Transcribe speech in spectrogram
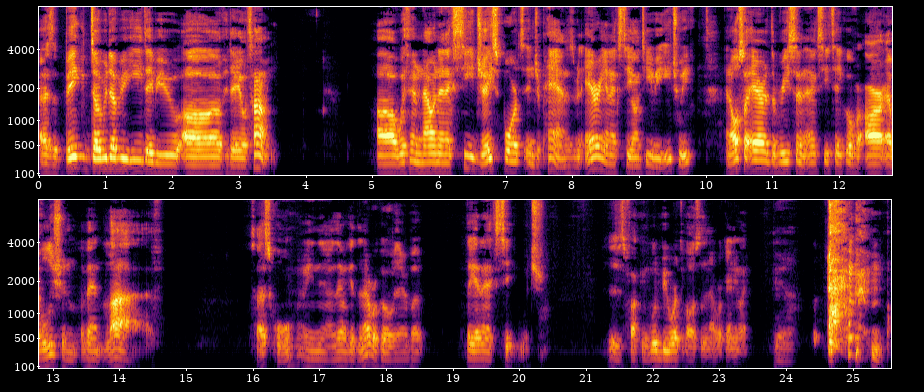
as a big WWE debut of Hideo Itami. Uh, with him now in NXT, J Sports in Japan has been airing NXT on TV each week and also aired the recent NXT TakeOver R Evolution event live. So that's cool. I mean, you know, they don't get the network over there, but they get NXT, which is fucking wouldn't be worth the cost of the network anyway. Yeah.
